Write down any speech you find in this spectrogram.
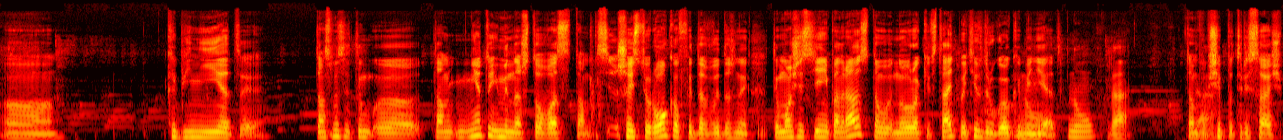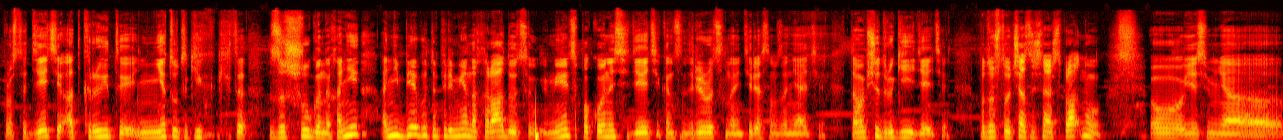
э, кабинеты. Там, в смысле, ты, э, там нету именно, что у вас там 6 уроков, и да, вы должны... Ты можешь, если тебе не понравилось на, на уроке встать, пойти в другой кабинет. Ну, ну, да. Там Да. вообще потрясающе. Просто дети открытые, нету таких каких-то зашуганных. Они, они бегают на переменах, радуются, умеют спокойно сидеть и концентрироваться на интересном занятии. Там вообще другие дети. Потому что вот сейчас начинаешь спрашивать, ну, есть у меня э,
